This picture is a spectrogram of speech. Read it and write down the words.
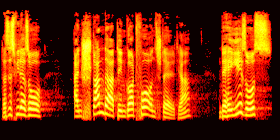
Das ist wieder so ein Standard, den Gott vor uns stellt, ja. Und der Herr Jesus,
